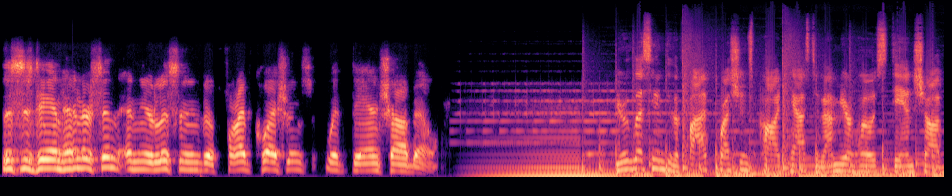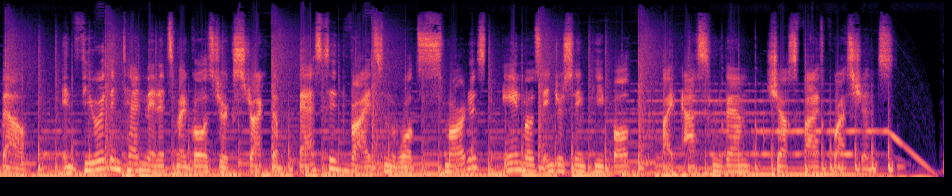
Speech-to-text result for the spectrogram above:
This is Dan Henderson, and you're listening to Five Questions with Dan Schawbel. You're listening to the Five Questions podcast, and I'm your host, Dan Schawbel. In fewer than 10 minutes, my goal is to extract the best advice from the world's smartest and most interesting people by asking them just five questions.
